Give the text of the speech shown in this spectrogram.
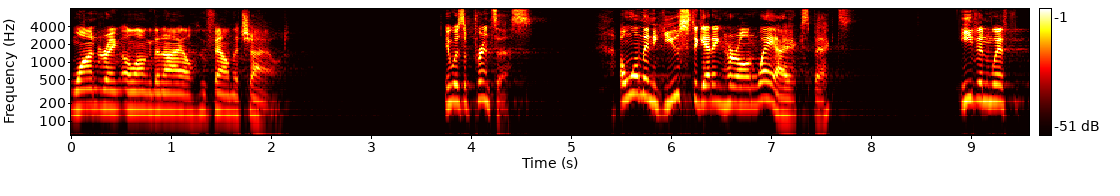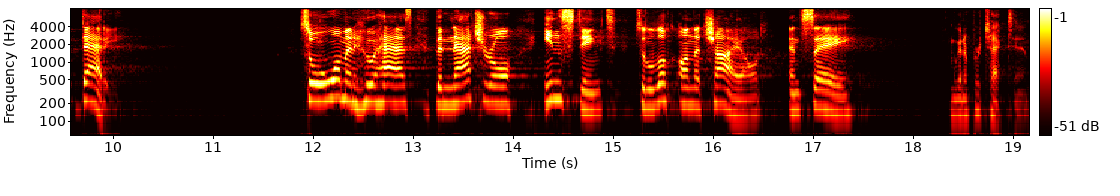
wandering along the Nile who found the child. It was a princess, a woman used to getting her own way, I expect, even with daddy. So, a woman who has the natural instinct to look on the child and say, I'm going to protect him.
